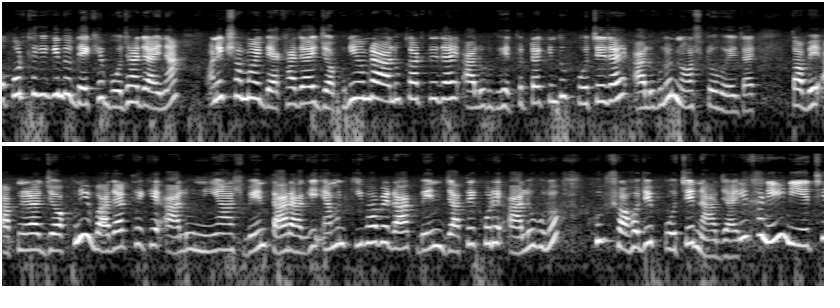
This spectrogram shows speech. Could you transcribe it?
ওপর থেকে কিন্তু দেখে বোঝা যায় না। অনেক সময় দেখা যায় যখনই আমরা আলু কাটতে যাই, আলুর ভেতরটা কিন্তু পচে যায়, আলুগুলো নষ্ট হয়ে যায়। তবে আপনারা যখনই বাজার থেকে আলু নিয়ে আসবেন, তার আগে এমন কীভাবে রাখবেন যাতে করে আলুগুলো খুব সহজে পচে না যায়? এখানেই নিয়েছি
